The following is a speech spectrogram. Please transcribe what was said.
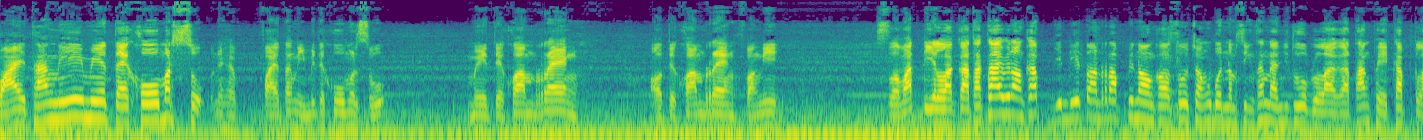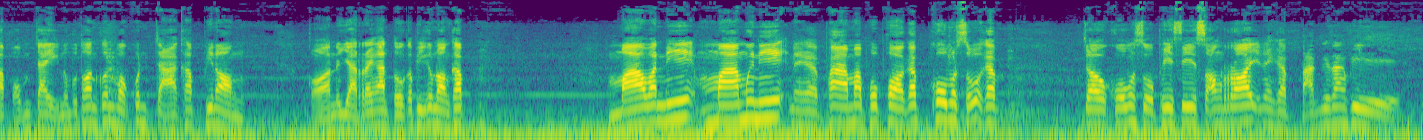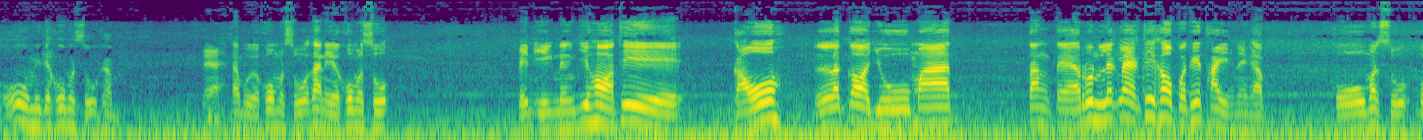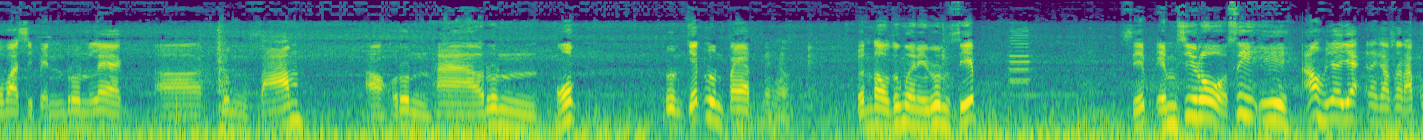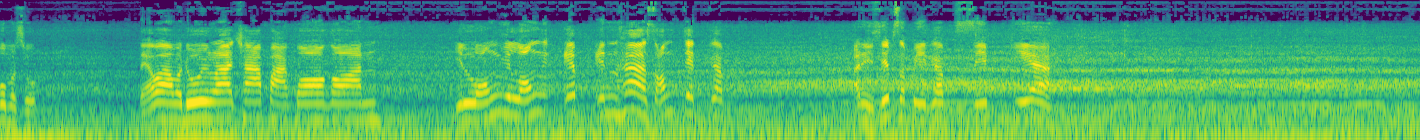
ฝ่ายทางนี้มีแต่โคมัตสุนะครับฝ่ายทางนี้มีแต่โคมัตสุมีแต่ความแรง เอาแต่ความแรงฝั่งนี้ สวัสดีลากาทักทายพี่น้องครับ ยินดีต้อนรับพี่น้องเข้าสู่ช่องอุบลนำสิ่งทั้งนั้นยูทูบลากาทางเพจครับกลับผมใจอีกนมบุทอนคนบอกคนจ่าครับพี่น้องขออนุญาตรายงานตัวกับพี่กับน้องครับ มาวันนี้มามื้อนี้นะครับพามาพบพอกับโคมัตสุครับเจ้าโคมัตสุ PC 200นะครับตักที่ทั้งพี่โอ้มีแต่โคมัตสุครับ เนี่ยถ้าเบื่อโคมัตสุท่านนี่ก็โคมัสุเป็นอีกหนึ่งยี่ห้อที่เก๋าแล้วก็อยู่มาตั้งแต่รุ่นแรก ๆ ที่เข้าประเทศไทยนะครับโคมัสุบว่าสิเป็นรุ่นแรกอ่ารุ่น3เอารุ่น5รุ่น 6 รุ่น 7 รุ่น 8 นะครับ จนเท่าทุกมือนี่รุ่น 10 10 M0 CE เอาเยอะแยะนะครับสำหรับโคมัสุ แต่ว่ามาดูราชาปากบอก่อนอีหลงอีหลง FN 527ครับ อันนี้10สปีดครับ10เกียร์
